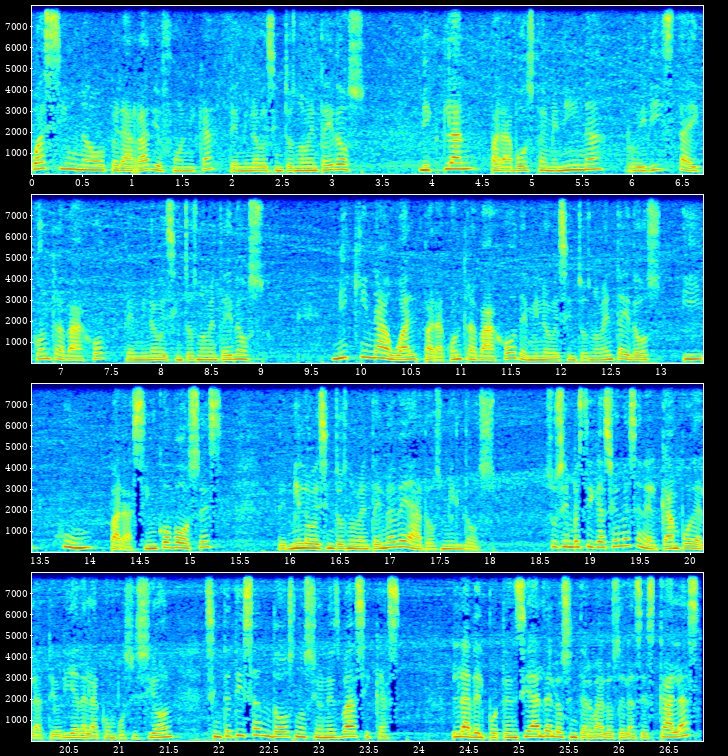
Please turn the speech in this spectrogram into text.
cuasi una ópera radiofónica, de 1992. Mictlán para voz femenina, ruidista y contrabajo, de 1992. Miki Nahual para contrabajo de 1992 y Hum para cinco voces de 1999 a 2002. Sus investigaciones en el campo de la teoría de la composición sintetizan dos nociones básicas, la del potencial de los intervalos de las escalas,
